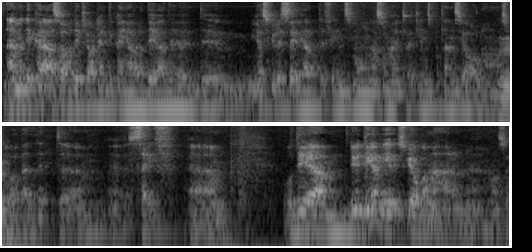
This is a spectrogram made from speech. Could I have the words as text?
Nej men det, kan, alltså, det är klart jag inte kan göra det. det, det jag skulle säga att det finns många som har utvecklingspotential om man ska Mm. vara väldigt eh, safe. Um, och det, det är ju det vi ska jobba med här nu. Alltså,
